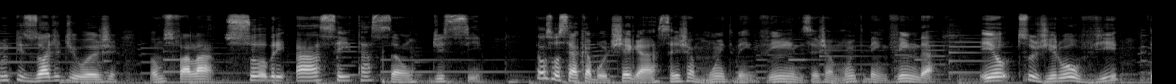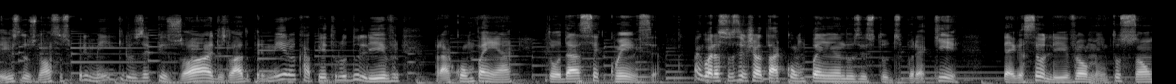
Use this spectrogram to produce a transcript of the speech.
No episódio de hoje, vamos falar sobre a aceitação de si. Então, se você acabou de chegar, seja muito bem-vindo, seja muito bem-vinda. Eu te sugiro ouvir desde os nossos primeiros episódios, lá do primeiro capítulo do livro, para acompanhar toda a sequência. Agora, se você já está acompanhando os estudos por aqui, pega seu livro, aumenta o som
